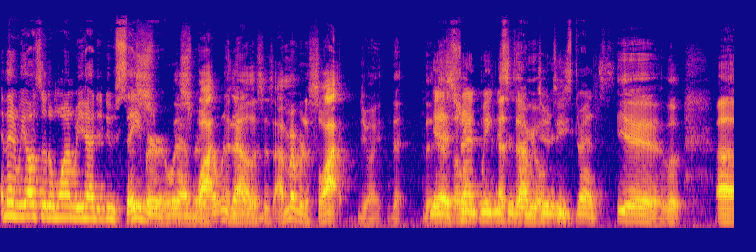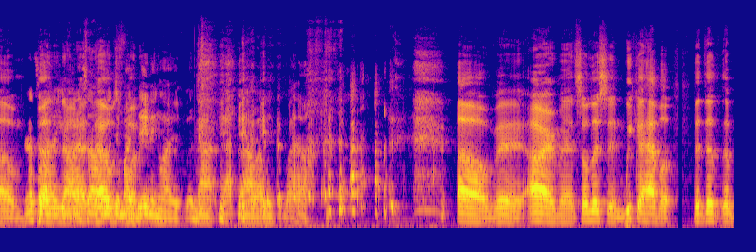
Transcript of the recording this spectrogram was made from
And then we also the one where you had to do saber or whatever. The SWOT analysis. I remember the SWOT joint. That the yeah, SO, strength, weaknesses, SWOT. opportunities, threats. Yeah, look. Um, that's how you know, that's that, how I look at my dating life, but not that's not how I look at my health. oh man! All right, man. So listen, we could have a the, the, the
